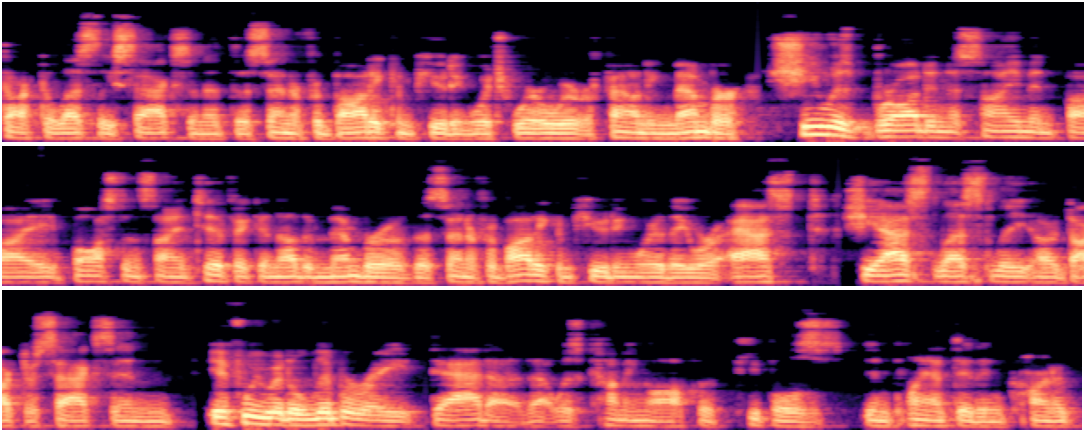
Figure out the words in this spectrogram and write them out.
Dr. Leslie Saxon at the Center for Body Computing, which where we are a founding member. She was brought an assignment by Boston Scientific, another member of the Center for Body body computing where they were asked, she asked Leslie, uh, Dr. Saxon, if we were to liberate data that was coming off of people's implanted and car-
